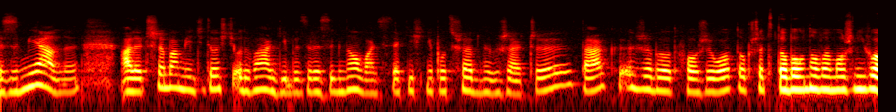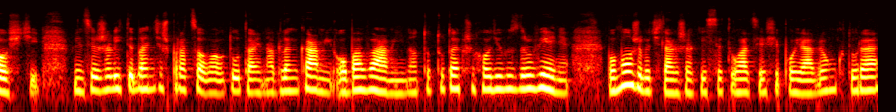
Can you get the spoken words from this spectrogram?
zmiany, ale trzeba mieć dość odwagi, by zrezygnować z jakichś niepotrzebnych rzeczy, tak, żeby otworzyło to przed Tobą nowe możliwości. Więc jeżeli Ty będziesz pracował tutaj nad lękami, obawami, no to tutaj przychodzi uzdrowienie, bo może być tak, że jakieś sytuacje się pojawią, które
